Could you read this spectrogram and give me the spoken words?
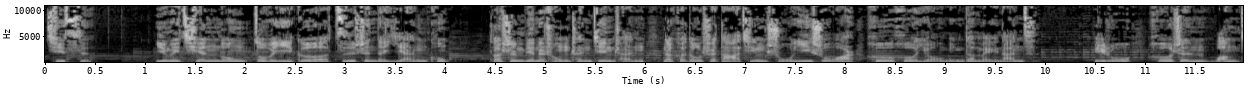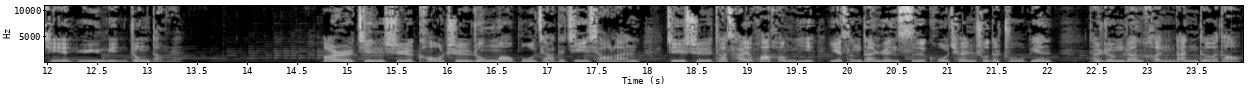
其次，因为乾隆作为一个资深的颜控。他身边的宠臣近臣，那可都是大清数一数二、赫赫有名的美男子，比如和珅、王杰、于敏中等人。而进士、口吃、容貌不佳的纪晓岚，即使他才华横溢，也曾担任《四库全书》的主编，他仍然很难得到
